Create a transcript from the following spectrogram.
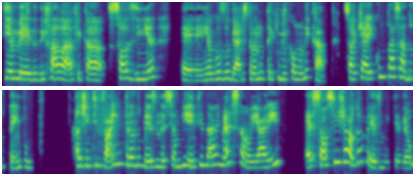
tinha medo de falar, ficar sozinha é, em alguns lugares para não ter que me comunicar. Só que aí, com o passar do tempo, a gente vai entrando mesmo nesse ambiente da imersão. E aí é só se joga mesmo, entendeu?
